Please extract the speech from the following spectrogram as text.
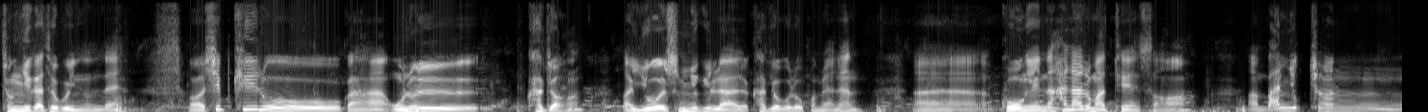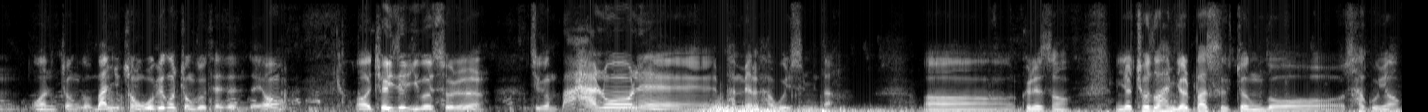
정리가 되고 있는데 어, 10kg가 오늘 가격 아, 6월 16일 날 가격으로 보면은 아, 고흥에 있는 하나로마트에서 아, 16,000원 정도, 16,500원 정도 되는데요. 어, 저희들 이것을 지금 만 원에 판매를 하고 있습니다. 어, 그래서 이제 저도 한 10박스 정도 사고요.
